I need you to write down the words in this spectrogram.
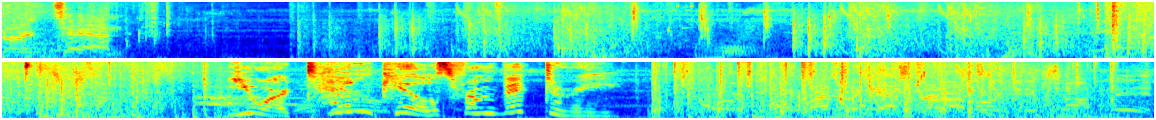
Caster in 10. You are 10 kills from victory. Plasma up. Targeting top mid.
